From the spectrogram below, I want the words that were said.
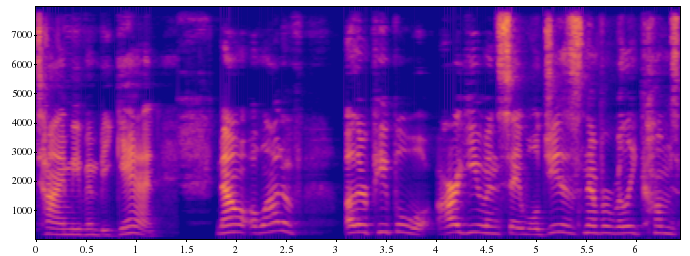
time even began. Now, a lot of other people will argue and say, well, Jesus never really comes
